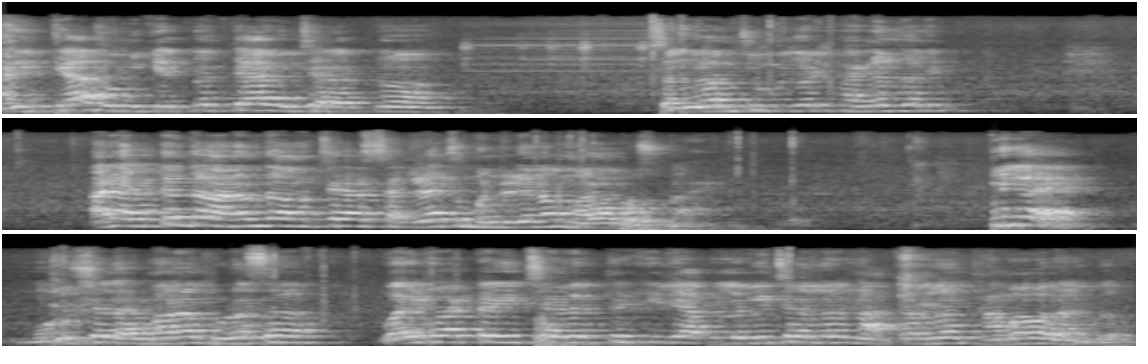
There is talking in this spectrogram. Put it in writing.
आणि त्या भूमिकेतनं त्या विचारातनं संग्रामची उमेदवारी फायनल झाली. आणि अत्यंत आनंद आमच्या सगळ्याच मंडळींना मनापासून आहे. ठीक आहे. मनुष्य धर्मानं थोडस वाईट वाटतं इच्छा व्यक्त केली आपल्याला विचारलं नाकारलं थांबावं लागलं.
